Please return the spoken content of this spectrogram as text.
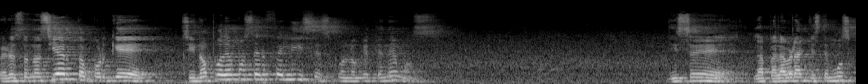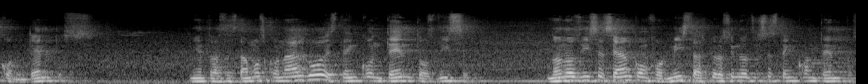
Pero esto no es cierto porque si no podemos ser felices con lo que tenemos, dice la palabra que estemos contentos. Mientras estamos con algo, estén contentos, dice. No nos dice sean conformistas, pero sí nos dice estén contentos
